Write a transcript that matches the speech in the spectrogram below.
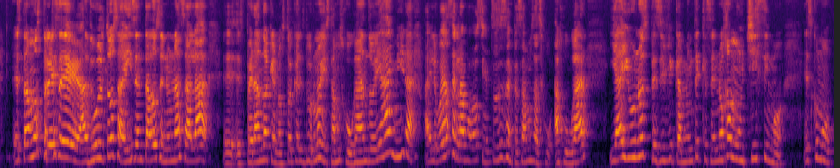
estamos 13 adultos ahí sentados en una sala eh, esperando a que nos toque el turno y estamos jugando. Y, ay, mira, ahí le voy a hacer la voz. Y entonces empezamos a, a jugar. Y hay uno específicamente que se enoja muchísimo. Es como,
